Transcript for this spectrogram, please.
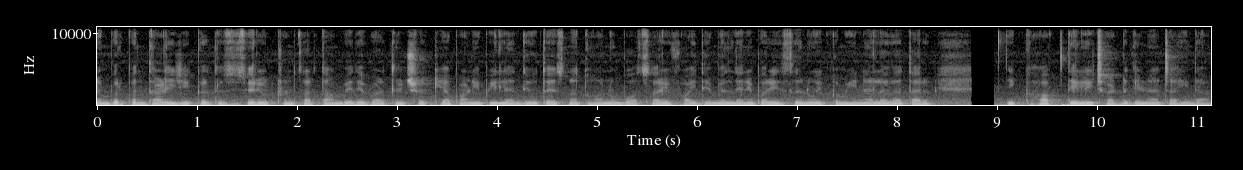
ਨੰਬਰ 45 ਜੇਕਰ ਤੁਸੀਂ ਸਵੇਰੇ ਉੱਠਣ ਸਾਰ ਤਾਂਬੇ ਦੇ ਬਰਤਨ ਵਿੱਚ ਰੱਖਿਆ ਪਾਣੀ ਪੀ ਲੈਂਦੇ ਹੋ, ਤਾਂ ਇਸ ਨਾਲ ਤੁਹਾਨੂੰ ਬਹੁਤ ਸਾਰੇ ਫਾਇਦੇ ਮਿਲਦੇ ਨੇ, ਪਰ ਇਸ ਨੂੰ ਇੱਕ ਮਹੀਨਾ ਲਗਾਤਾਰ ਇੱਕ ਹਫ਼ਤੇ ਲਈ ਛੱਡ ਦੇਣਾ ਚਾਹੀਦਾ।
